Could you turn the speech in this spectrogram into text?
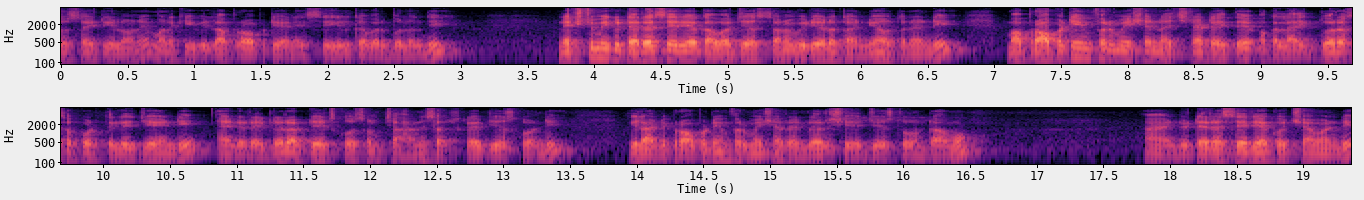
సొసైటీలోనే మనకి విల్లా ప్రాపర్టీ అనేది సేల్కి అవైలబుల్ ఉంది. నెక్స్ట్ మీకు టెర్రస్ ఏరియా కవర్ చేస్తాను. వీడియోలో కంటిన్యూ అవుతానండి. మా ప్రాపర్టీ ఇన్ఫర్మేషన్ నచ్చినట్టయితే ఒక లైక్ ద్వారా సపోర్ట్ తెలియజేయండి. అండ్ రెగ్యులర్ అప్డేట్స్ కోసం ఛానల్ సబ్స్క్రైబ్ చేసుకోండి. ఇలాంటి ప్రాపర్టీ ఇన్ఫర్మేషన్ రెగ్యులర్ షేర్ చేస్తూ ఉంటాము. అండ్ టెర్రస్ ఏరియాకి వచ్చామండి.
